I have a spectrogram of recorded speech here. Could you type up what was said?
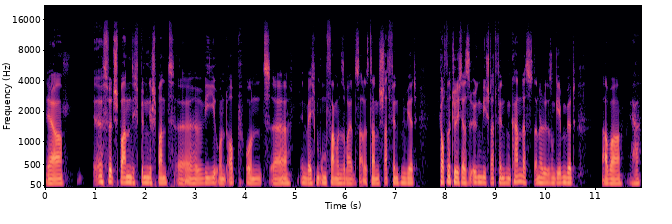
Ja, es wird spannend. Ich bin gespannt, äh, wie und ob und äh, in welchem Umfang und so weiter das alles dann stattfinden wird. Ich hoffe natürlich, dass es irgendwie stattfinden kann, dass es dann eine Lösung geben wird. Aber ja,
